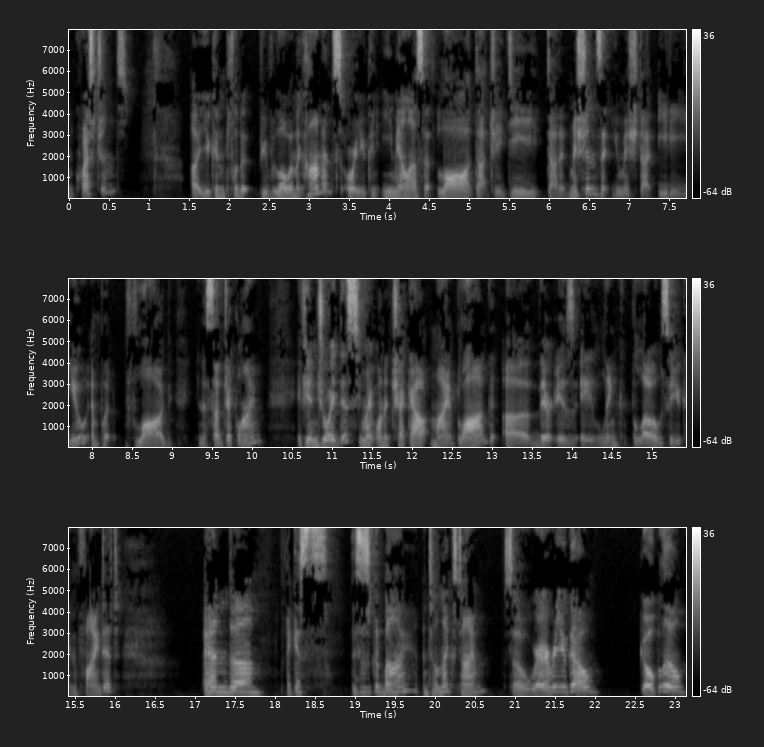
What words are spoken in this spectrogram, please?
and questions. Uh, you can put it below in the comments, or you can email us at law.jd.admissions at umich.edu and put vlog in the subject line. If you enjoyed this, you might want to check out my blog. Uh, there is a link below so you can find it. And uh, I guess this is goodbye until next time. So wherever you go, go blue.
